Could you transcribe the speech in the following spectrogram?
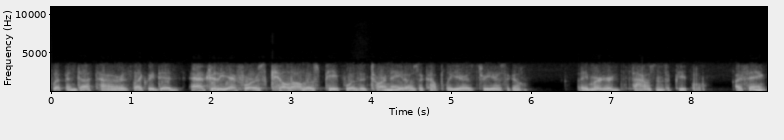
flipping death towers like we did after the Air Force killed all those people with the tornadoes a couple of years, three years ago. They murdered thousands of people, I think,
